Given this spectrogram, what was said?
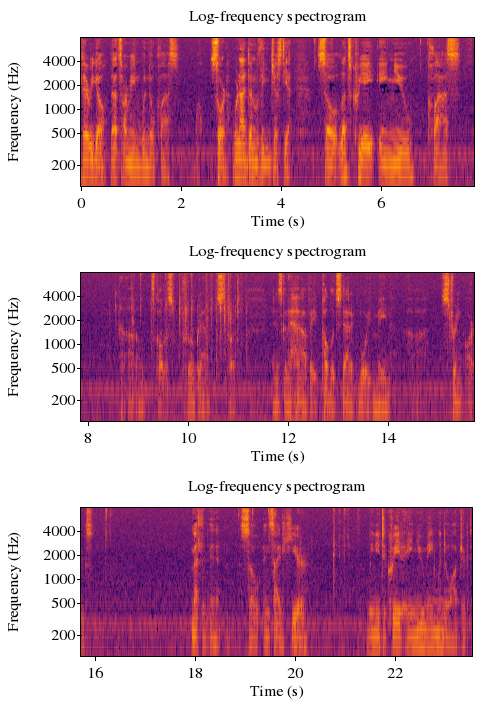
there we go. That's our main window class. Well, sorta. We're not done with it just yet. So let's create a new class. Uh, let's call this program start, and it's going to have a public static void main uh, string args method in it. So inside here, we need to create a new main window object.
